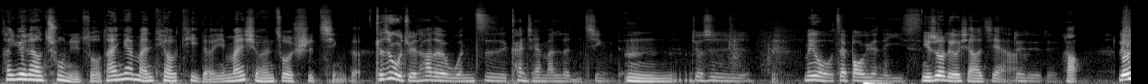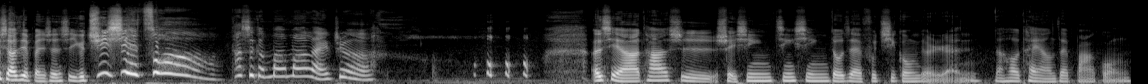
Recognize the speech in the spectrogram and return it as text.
他月亮处女座，他应该蛮挑剔的，也蛮喜欢做事情的。可是我觉得他的文字看起来蛮冷静的，嗯，就是没有在抱怨的意思。你说刘小姐啊？对对对，好，刘小姐本身是一个巨蟹座，她是个妈妈来着。而且啊，他是水星、金星都在夫妻宫的人，然后太阳在八宫，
